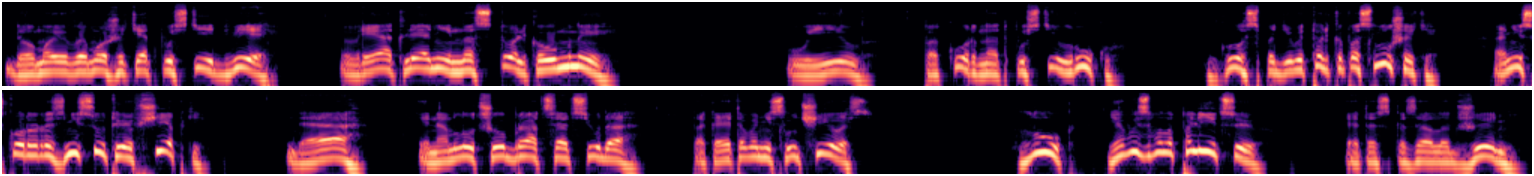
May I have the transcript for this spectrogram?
«Думаю, вы можете отпустить дверь. Вряд ли они настолько умны». Уилл покорно отпустил руку. «Господи, вы только послушайте, они скоро разнесут ее в щепки». «Да, и нам лучше убраться отсюда, пока этого не случилось». «Лук, я вызвала полицию!» Это сказала Дженни.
